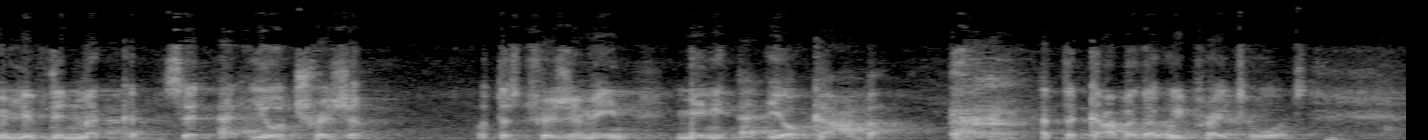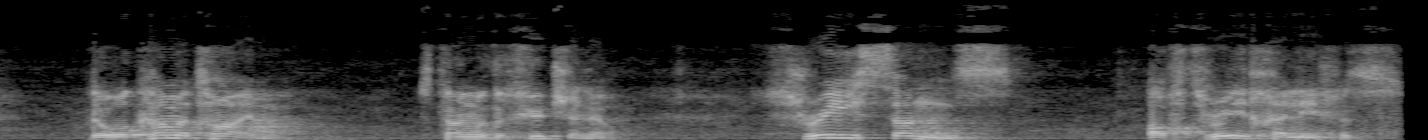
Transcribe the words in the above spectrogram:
who lived in Mecca, said, at your treasure, What does treasure mean? Meaning at your Kaaba, at the Kaaba that we pray towards. There will come a time, it's time of the future now, three sons of three Khalifas.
